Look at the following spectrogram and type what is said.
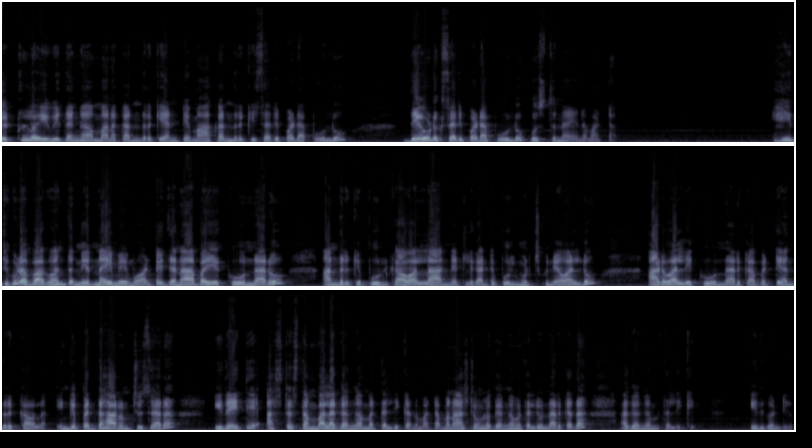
చెట్లలో ఈ విధంగా మనకందరికీ అంటే మాకందరికీ సరిపడా పూలు దేవుడికి సరిపడా పూలు పూస్తున్నాయన్నమాట. ఇది కూడా భగవంతు నిర్ణయమేమో. అంటే జనాభా ఎక్కువ ఉన్నారు అందరికీ పూలు కావాలా అన్నట్లుగా. అంటే పూలు ముడుచుకునే వాళ్ళు ఆడవాళ్ళు ఎక్కువ ఉన్నారు కాబట్టి అందరికి కావాలి. ఇంకా పెద్ద హారం చూసారా? ఇదైతే అష్టస్తంభాల గంగమ్మ తల్లికి అనమాట మన రాష్ట్రంలో గంగమ్మ తల్లి ఉన్నారు కదా? ఆ గంగమ్మ తల్లికి. ఇదిగోండి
